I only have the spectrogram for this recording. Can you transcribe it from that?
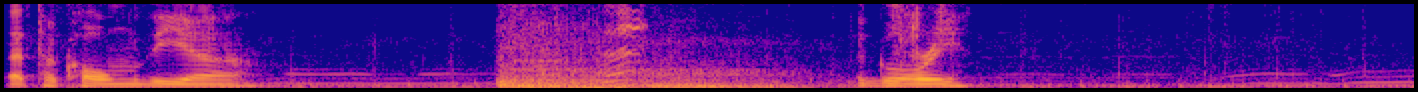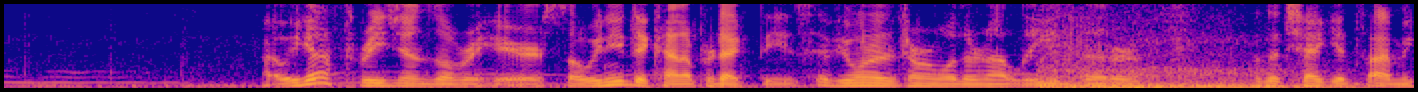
that took home the, uh, glory? we got three gens over here, so we need to kind of protect these. If you want to determine whether or not League's dead or check its... I'm a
